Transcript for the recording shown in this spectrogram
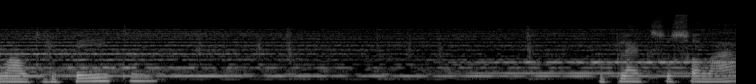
o alto do peito, o plexo solar,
